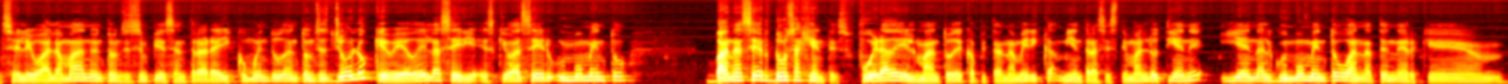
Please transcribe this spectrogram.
se le va la mano, entonces empieza a entrar ahí como en duda. Entonces yo lo que veo de la serie es que va a ser un momento, van a ser dos agentes fuera del manto de Capitán América mientras este man lo tiene y en algún momento van a tener que, mm,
